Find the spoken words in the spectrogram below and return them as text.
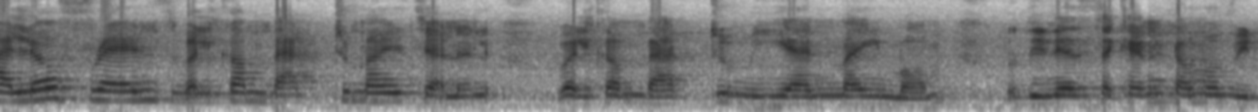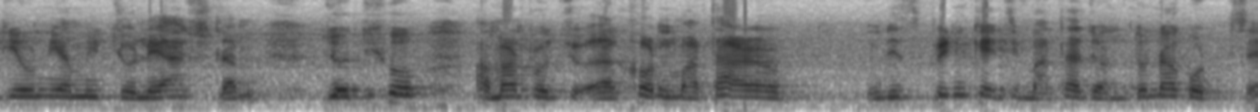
Hello friends welcome back to my channel welcome back to me and my mom তো দিনের সেকেন্ডতম ভিডিও নিয়ে আমি চলে আসলাম। যদিও আমার প্রচুর এখন মাথার ডিসপ্লিন খেয়েছি, মাথা যন্ত্রণা করছে।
